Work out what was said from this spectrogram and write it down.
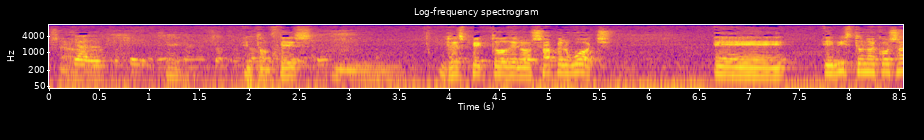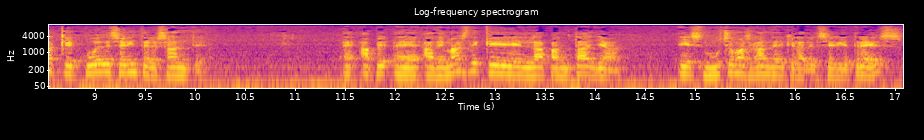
O sea, Claro, porque, bueno, nosotros no entonces, mm, respecto de los Apple Watch, eh, he visto una cosa que puede ser interesante. Eh, eh, además de que la pantalla es mucho más grande que la del Serie 3,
